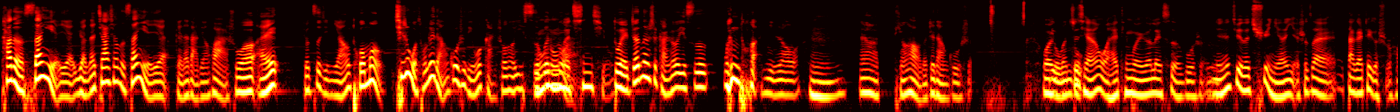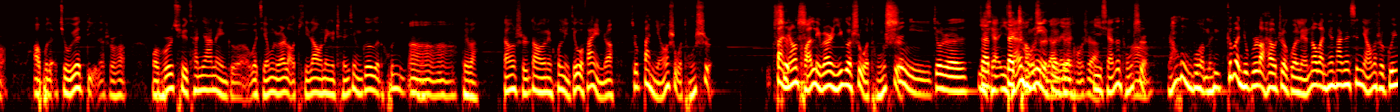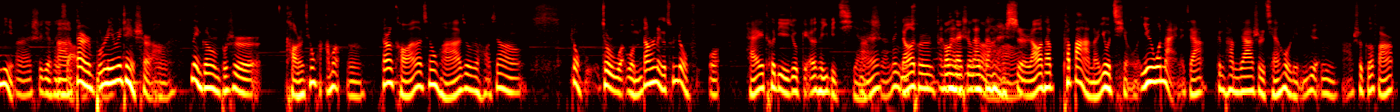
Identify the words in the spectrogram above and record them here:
他的三爷爷远在家乡的三爷爷给他打电话说，哎，就自己娘托梦。其实我从这两个故事里，我感受到一丝温暖的亲情。对，真的是感受到一丝温暖，你知道吗？嗯，哎呀，挺好的这两个故事。我之前我还听过一个类似的故事，你还记得去年也是在大概这个时候，哦不对，九月底的时候，我不是去参加那个我节目里边老提到那个陈姓哥哥的婚礼，嗯嗯嗯，对吧？当时到了那婚礼，结果发现你知道，就是伴娘是我同事，伴娘团里边一个是我同事，是你就是以前以前同事对对同事，以前的同事，然后我们根本就不知道还有这关联，闹半天她跟新娘子是闺蜜，世界很小，但是不是因为这事儿啊？那哥们不是考上清华吗？嗯，当时考完了清华，就是好像政府，就是我我们当时那个村政府还特地就给了他一笔钱。那是，那然后高材生那当然是。然后他他爸呢又请了，因为我奶奶家跟他们家是前后邻居，嗯啊是隔房，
